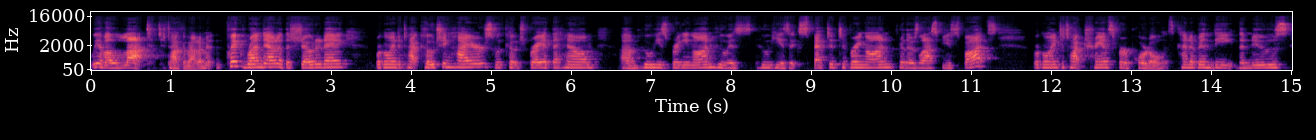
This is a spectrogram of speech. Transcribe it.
we have a lot to talk about. I mean, a quick rundown of the show today. We're going to talk coaching hires with Coach Bray at the helm, um, who he's bringing on, who is who he is expected to bring on for those last few spots. We're going to talk transfer portal. It's kind of been the the news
